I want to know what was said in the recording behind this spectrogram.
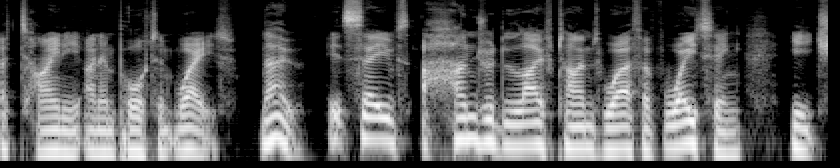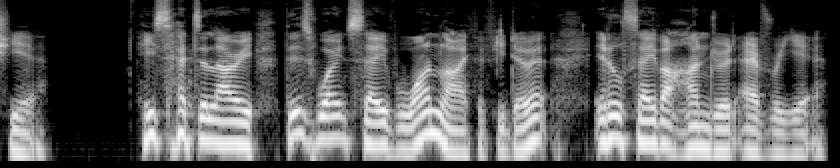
a tiny unimportant wait. No, it saves 100 lifetimes worth of waiting each year. He said to Larry, This won't save one life if you do it, it'll save 100 every year.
